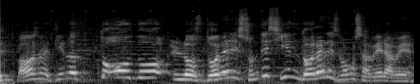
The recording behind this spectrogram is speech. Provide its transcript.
Vamos metiendo todos los dólares. ¿Son de 100 dólares? Vamos a ver, a ver.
